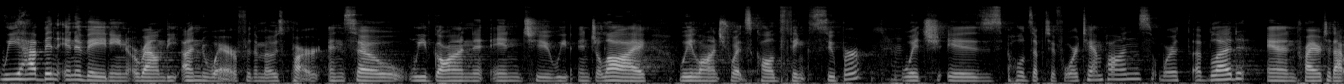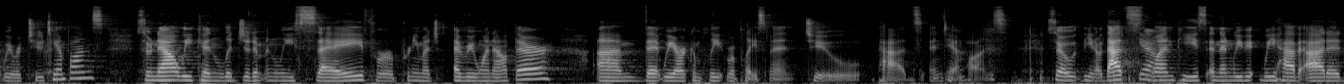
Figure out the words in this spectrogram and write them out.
we have been innovating around the underwear for the most part, and so we've gone into we, in July we launched what's called Thinx Super, mm-hmm. which is holds up to four tampons worth of blood, and prior to that we were two tampons. So now we can legitimately say for pretty much everyone out there um, that we are a complete replacement to pads and tampons. Yeah. So you know that's yeah. one piece, and then we we have added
